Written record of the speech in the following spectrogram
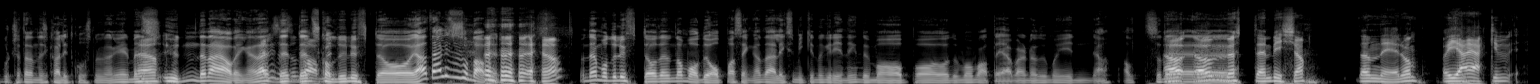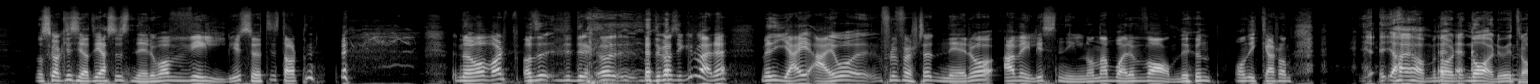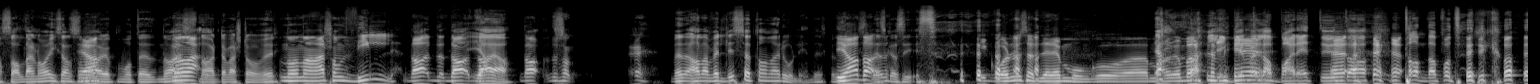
Bortsett fra at de skal ha litt kos noen ganger. Mens Ja. hunden den er avhengig av deg. liksom Den, den skal du lufte og Ja, det er liksom som damer. ja. Den må du lufte, og den, da må du opp av senga. Det er liksom ikke noe grining. Du må opp og du må mate jævelen, og du må gi den Ja, alt. Så det jeg har møtt den bikkja, den Neroen, og jeg er ikke Nå skal jeg ikke si at jeg syns Nero var veldig søt i starten. Når han var valp. Altså, det, det, kan sikkert være, men jeg er jo For det første, Nero er veldig snill når han er bare vanlig hund, og han ikke er sånn Ja, ja, men nå er, nå er han jo i trassalderen nå, så Ja. nå er det på en måte Nå er snart det verste over. Når han er sånn vill. Da, da, da, Ja, ja. da, sånn, Men han er veldig søt når han er rolig. Det skal Ja, da- det skal sies. I går da du sendte dere mongo uh, Ja, han ligger med labba rett ut og tanna på tørk og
